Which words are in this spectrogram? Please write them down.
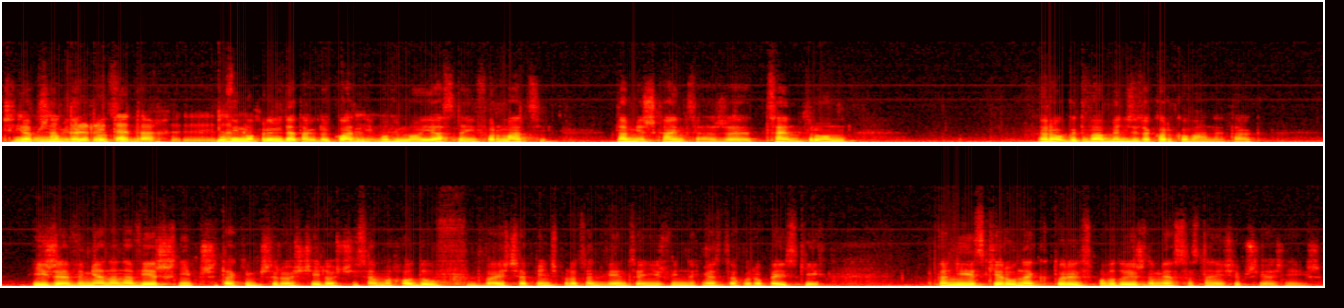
Czyli Ja mówimy o tak priorytetach. y, Mówimy o priorytetach, dokładnie. Mhm. Mówimy o jasnej informacji dla mieszkańca, że centrum rok, dwa będzie zakorkowane, tak? I że wymiana nawierzchni przy takim przyroście ilości samochodów 25% więcej niż w innych miastach europejskich, to nie jest kierunek, który spowoduje, że to miasto stanie się przyjaźniejsze.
